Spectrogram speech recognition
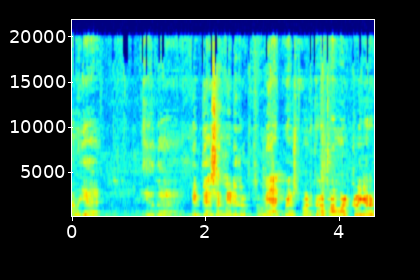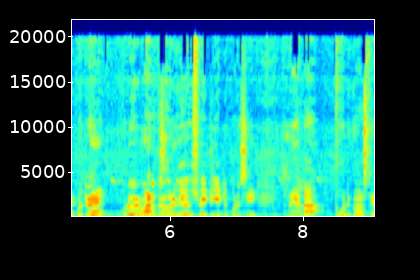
ನಮಗೆ ಇದು ನಿರ್ದೇಶನ ನೀಡಿದರು. ಸುಮ್ಮನೆ ಯಾಕೆ ವೇಸ್ಟ್ ಮಾಡ್ತೀರಪ್ಪ? ಮಕ್ಕಳಿಗೆ ಕೊಟ್ಟರೆ ಹುಡುಗರು ಮಾಡ್ತಾರೆ. ಅವರಿಗೆ ಸ್ವೀಟ್ ಗೀಟ್ ಕೊಡಿಸಿ ಎಲ್ಲ ಊಟ ವ್ಯವಸ್ಥೆ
